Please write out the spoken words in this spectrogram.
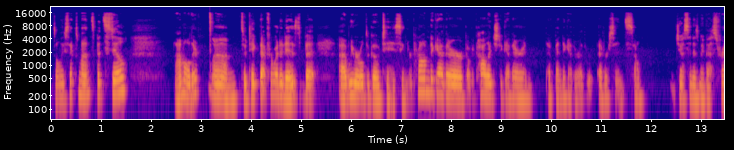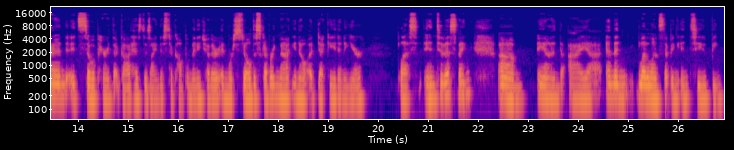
It's only six months, but still, I'm older. Um, so take that for what it is. But uh, we were able to go to his senior prom together, go to college together, and have been together ever, ever since. So Justin is my best friend. It's so apparent that God has designed us to complement each other, and we're still discovering that, you know, a decade and a year plus into this thing. Um, and I uh, and then let alone stepping into being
